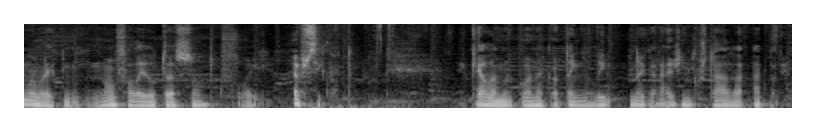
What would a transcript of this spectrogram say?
Que me lembrei que não falei de outro assunto que foi a bicicleta. Aquela mercona que eu tenho ali na garagem encostada à parede.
